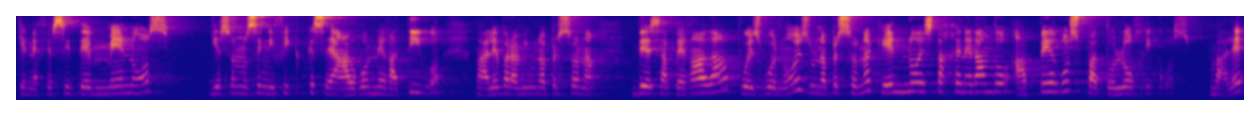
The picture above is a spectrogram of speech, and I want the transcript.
que necesite menos y eso no significa que sea algo negativo, ¿vale? Para mí una persona desapegada, pues bueno, es una persona que no está generando apegos patológicos. ¿Vale?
